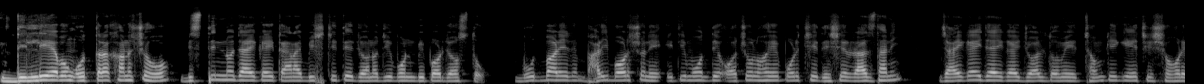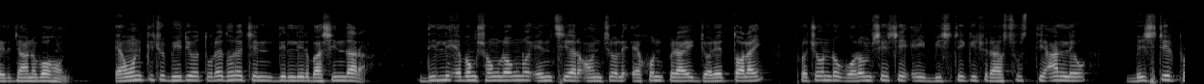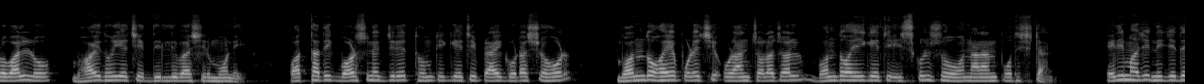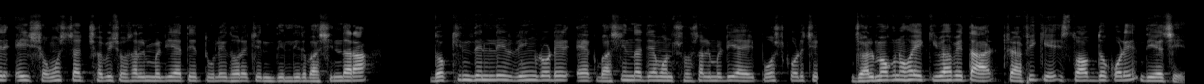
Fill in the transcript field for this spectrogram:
দিল্লি এবং উত্তরাখণ্ড সহ বিস্তীর্ণ জায়গায় টানা বৃষ্টিতে জনজীবন বিপর্যস্ত। বুধবারের ভারী বর্ষণে ইতিমধ্যে অচল হয়ে পড়েছে দেশের রাজধানী। জায়গায় জায়গায় জল জমে থমকে গিয়েছে শহরের যানবাহন। এমন কিছু ভিডিও তুলে ধরেছেন দিল্লির বাসিন্দারা। দিল্লি এবং সংলগ্ন এনসিআর অঞ্চলে এখন প্রায় জলের তলায়। প্রচণ্ড গরম শেষে এই বৃষ্টি কিছুটা স্বস্তি আনলেও বৃষ্টির প্রবাল্য ভয় ধরিয়েছে দিল্লিবাসীর মনে। অত্যাধিক বর্ষণের জেরে থমকে গিয়েছে প্রায় গোটা শহর। বন্ধ হয়ে পড়েছে উড়ান চলাচল, বন্ধ হয়ে গিয়েছে স্কুলসহ নানান প্রতিষ্ঠান। এরই মাঝে নিজেদের এই সমস্যার ছবি সোশ্যাল মিডিয়াতে তুলে ধরেছেন দিল্লির বাসিন্দারা। দক্ষিণ দিল্লির রিং রোডের এক বাসিন্দা যেমন সোশ্যাল মিডিয়ায় পোস্ট করেছে, জলমগ্ন হয়ে কীভাবে তার ট্রাফিকে স্তব্ধ করে দিয়েছে।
